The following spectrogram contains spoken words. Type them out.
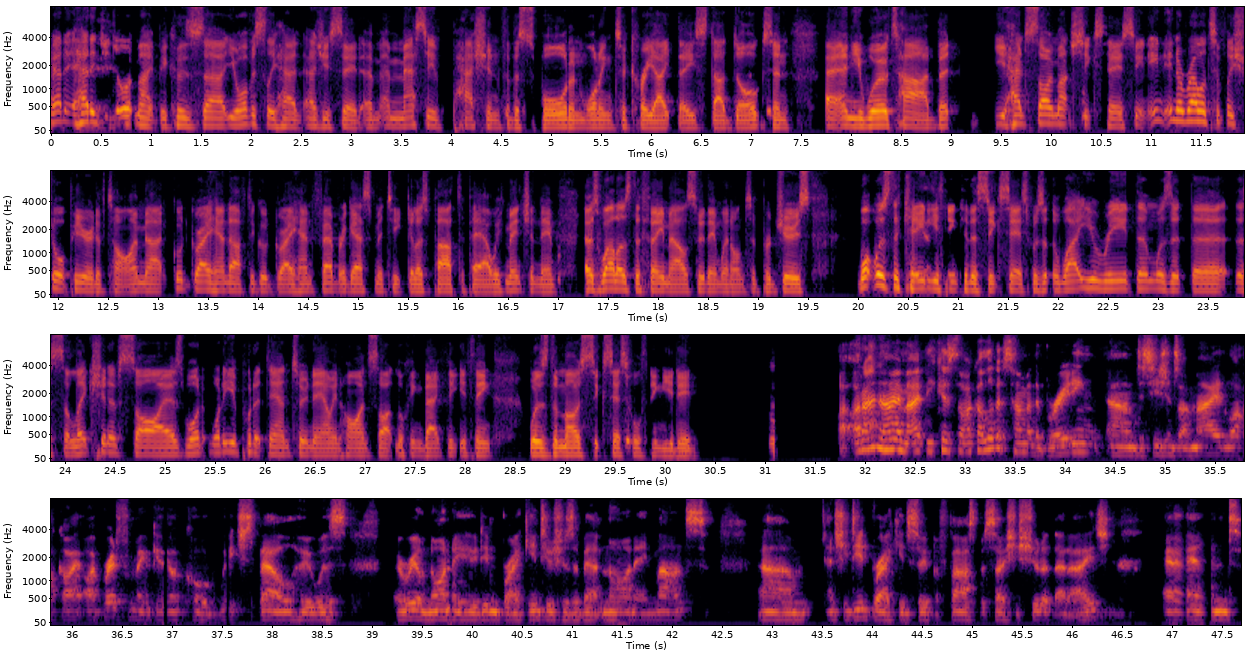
How did, how did you do it, mate? Because uh, you obviously had, as you said, a, a, massive passion for the sport and wanting to create these stud dogs, and and you worked hard. But you had so much success in, in, in a relatively short period of time. Uh, good greyhound after good greyhound, Fabregas, meticulous, path to power. We've mentioned them, as well as the females who then went on to produce. What was the key, do you think, to the success? Was it the way you reared them? Was it the the selection of sires? What what do you put it down to now in hindsight, looking back, that you think was the most successful thing you did? I don't know, mate, because like I look at some of the breeding um, decisions I made. Like I, I, bred from a girl called Witch Spell, who was a real ninety who didn't break into. She was about nineteen months, um, and she did break in super fast, but so she should at that age. And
